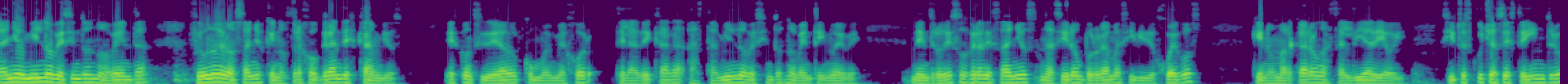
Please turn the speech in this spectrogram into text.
El año 1990 fue uno de los años que nos trajo grandes cambios. Es considerado como el mejor de la década hasta 1999. Dentro de esos grandes años nacieron programas y videojuegos que nos marcaron hasta el día de hoy. Si tú escuchas este intro,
